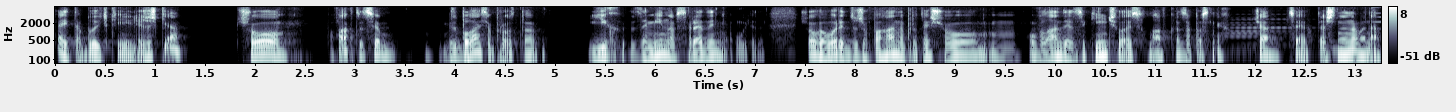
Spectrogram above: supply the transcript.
та й таблички і ліжечки, що по факту це відбулася просто їх заміна всередині уряду, що говорить дуже погано про те, що у влади закінчилась лавка запасних. Хоча це теж не новина.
